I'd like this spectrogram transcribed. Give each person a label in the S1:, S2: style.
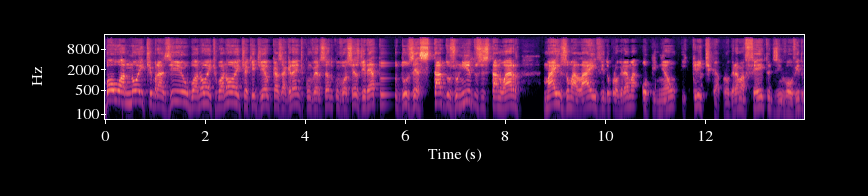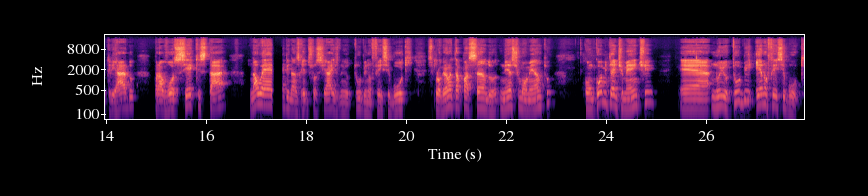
S1: Boa noite, Brasil. Boa noite, boa noite. Aqui Diego Casagrande conversando com vocês direto dos Estados Unidos. Está no ar mais uma live do programa Opinião e Crítica, programa feito, desenvolvido, criado para você que está na web, nas redes sociais, no YouTube, no Facebook. Esse programa está passando neste momento concomitantemente é, no YouTube e no Facebook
